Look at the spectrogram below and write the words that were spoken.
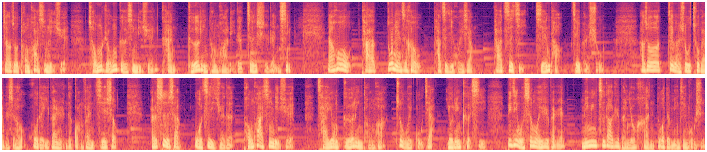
叫做《童话心理学》，从荣格心理学看格林童话里的真实人性。然后他多年之后，他自己回想，他自己检讨这本书。他说这本书出版的时候获得一般人的广泛接受，而事实上，我自己觉得童话心理学采用格林童话作为骨架有点可惜。毕竟我身为日本人，明明知道日本有很多的民间故事，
